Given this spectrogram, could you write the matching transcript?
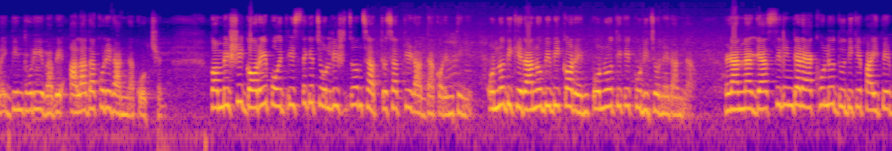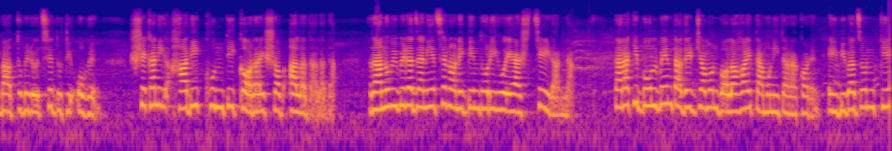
অনেকদিন ধরে এভাবে আলাদা করে রান্না করছেন। কম বেশি গড়ে পঁয়ত্রিশ থেকে চল্লিশ জন ছাত্রছাত্রী রান্না করেন তিনি। অন্যদিকে রানো বিবি করেন পনেরো থেকে কুড়ি জনের রান্না। রান্নার গ্যাস সিলিন্ডার এক হলেও দুদিকে পাইপের মাধ্যমে রয়েছে দুটি ওভেন। সেখানে হাড়ি, খুন্তি, কড়াই সব আলাদা আলাদা। রানু বিবিরা জানিয়েছেন, অনেকদিন ধরেই হয়ে আসছে এই রান্না। তারা কি বলবেন, তাদের যেমন বলা হয়, তেমনই তারা করেন। এই বিভাজন কে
